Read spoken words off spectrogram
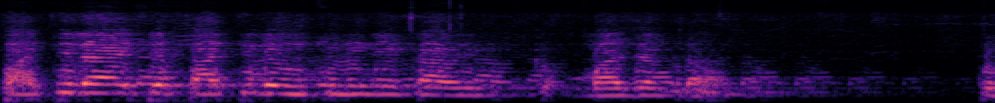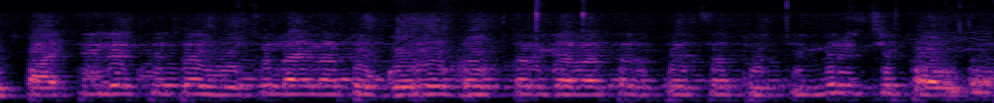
पातीला आहे ते पातीले उचलून ये का माझ्याकडं. ते पातीले तिथं उचलायला तो गुरु डॉक्टर गेला तर त्याच्यात होती मिरची पावडर.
